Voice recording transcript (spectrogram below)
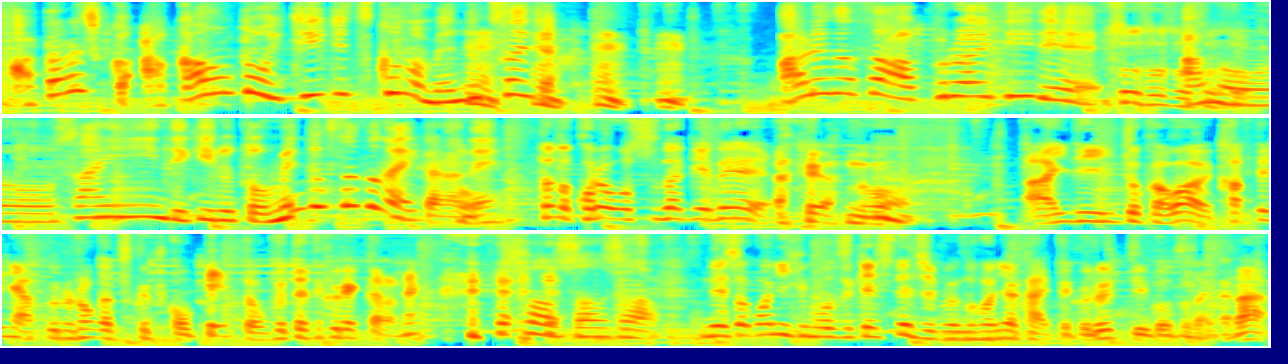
新しくアカウントをいちいち作るのめんどくさいじゃん、うんうんうんあれがさ AppleID でサインインできるとめんどくさくないからね。ただこれを押すだけであの、うん ID とかは勝手にアップルの方が作ってこうピッと送ってってくれっからね。そうそうそう。でそこに紐付けして自分の方には返ってくるっていうことだから。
